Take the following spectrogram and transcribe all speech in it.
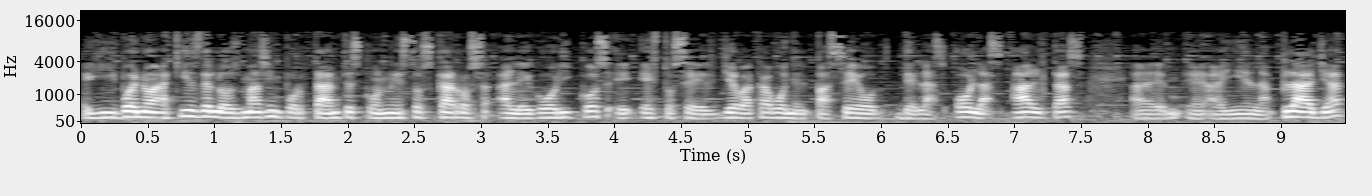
Y bueno, aquí es de los más importantes con estos carros alegóricos, eh, esto se lleva a cabo en el paseo de las olas altas, eh, eh, ahí en la playa.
